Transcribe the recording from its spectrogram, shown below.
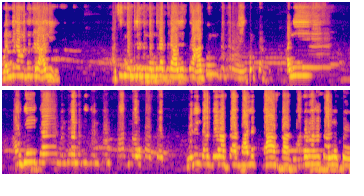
मंदिरामध्ये जर आली अशीच मंडळी जर मंदिरात जर आली तर अजून गजर होईल. आणि अवघे त्या मंदिरामध्ये जेमतेम पाच माणसं असतात. वडील दोन असतात बालक दहा असतात वाजवणारा चाल असतो.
